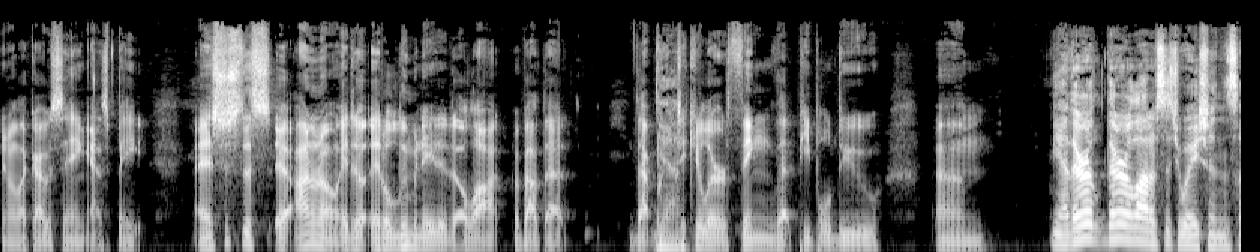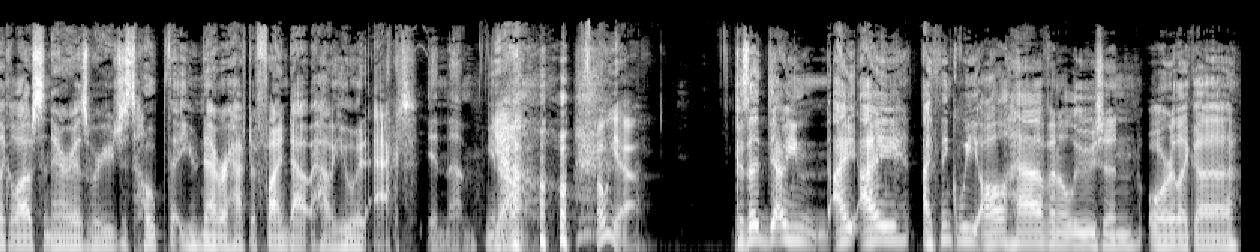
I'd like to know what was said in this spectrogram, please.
you know like i was saying as bait and it's just this i don't know it it illuminated a lot about that that Yeah. particular thing that people do um Yeah, there are there are a lot of situations, like a lot of scenarios where you just hope that you never have to find out how you would act in them. You Yeah. know, oh yeah because I, I mean, I I I think we all have an illusion or like a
